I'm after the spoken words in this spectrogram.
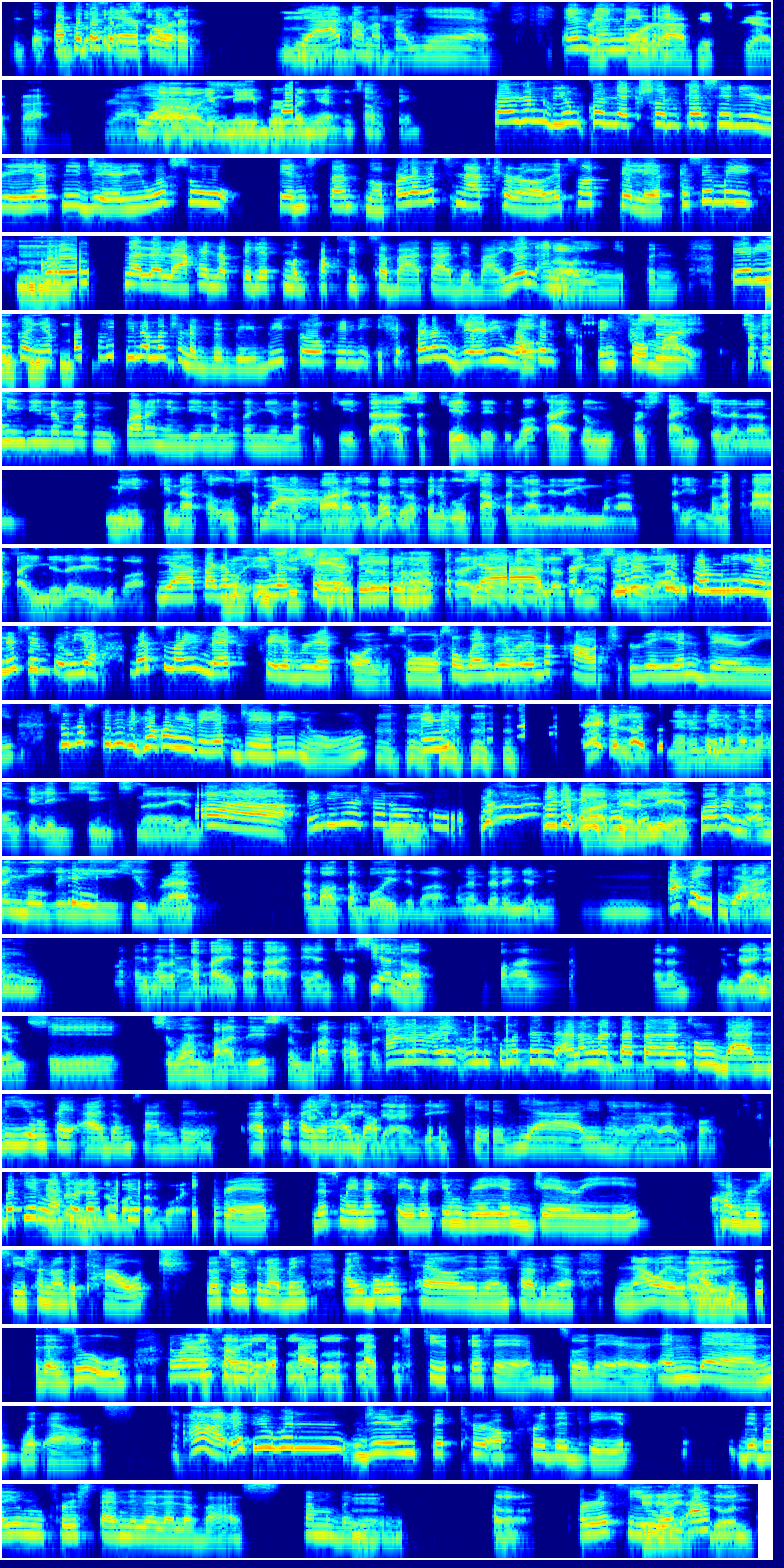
Yung Papunta sa pala airport. Mm. Yeah, Mm. tama ba? Yes. And Ay, then may four rabbits yata. Rabbits. Yeah. Oo, yung neighbor ba niya or something? parang yung connection kasi ni Ray at ni Jerry was so instant, no? Parang it's natural. It's not pilit. Kasi may Mm. grown na lalaki na pilit magpa-cute sa bata, di ba? Yun, annoying yun. Pero yung kanya, parang hindi naman siya nagbe-baby talk. Hindi, parang Jerry wasn't trying so much. Kasi, tsaka hindi naman, parang hindi naman yun nakikita as a kid eh, di ba? Kahit nung first time sila nag-meet, kinakausap niya Yeah. parang adult, di ba? Pinag-uusapan nga nila yung mga, ano yun, mga tatay nila eh, di ba? Yeah, parang Mga he was niya sharing. tatay, oh, Yeah. kasi lasing siya, di ba? Listen to me, listen to me. Yeah, that's my next favorite also. So when they were in the couch, Ray and Jerry. So mas kinilig ako kay Ray at Jerry, no? Hindi- Okay lang. Meron din naman akong kilig scenes na yun. ah, hindi nga siya Hmm. rom-com. But anyway. Fatherly eh. Parang anong movie ni Hugh Grant? About a boy, di ba? Maganda rin yun eh. Mm, Ah, kay Parang, Grant. Di ba tatay-tatayan siya? Si ano? Pangalan nun? Yung guy na yun? Si si Warm Bodies nung bata pa siya. Ah, ay, hindi ko matandaan. Ang natatandaan kong daddy yung kay Adam Sandler. At saka Ah, yung si adopted kid. Yeah, yun yung Ah. naalala ko. But yun nga, so that's my favorite. That's my next favorite, yung Ray and Jerry conversation on the couch. Tapos yung sinabing, I won't tell. And then sabi niya, now I'll have to Ayun. bring you to the zoo. Parang something like that. That's cute kasi. So there. And then, what else? Ah, ito when Jerry picked her up for the date. Di ba yung first time nila lalabas? Tama ba Hmm. yun? Ah. Dorothy was, ah, doon.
